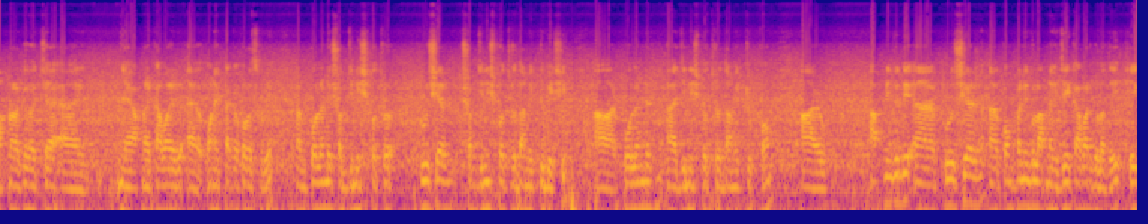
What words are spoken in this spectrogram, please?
আপনাকে হচ্ছে আপনার খাবারের অনেক টাকা খরচ হবে। কারণ পোল্যান্ডের সব জিনিসপত্র ক্রুশিয়ার সব জিনিসপত্র দাম একটু বেশি। আর পোল্যান্ডের আহ, জিনিসপত্রের দাম একটু কম। আর আপনি যদি ক্রুশিয়ার কোম্পানিগুলো আপনাকে যে খাবারগুলো দেয় সেই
